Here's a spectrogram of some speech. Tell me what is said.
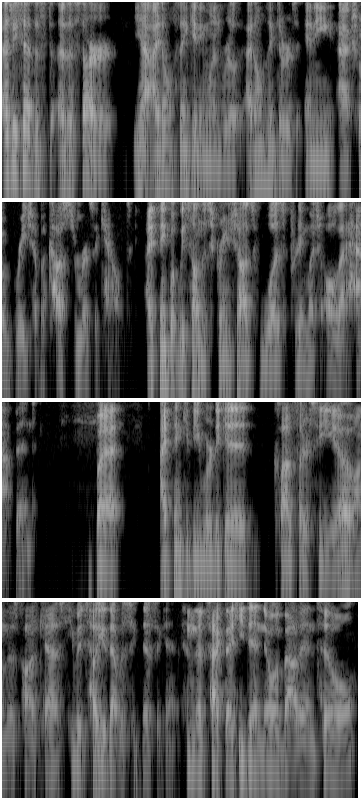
as we said at the, at the start, yeah, I don't think anyone really, I don't think there was any actual breach of a customer's account. I think what we saw in the screenshots was pretty much all that happened. But I think if you were to get Cloudflare CEO on this podcast, he would tell you that was significant. And the fact that he didn't know about it until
